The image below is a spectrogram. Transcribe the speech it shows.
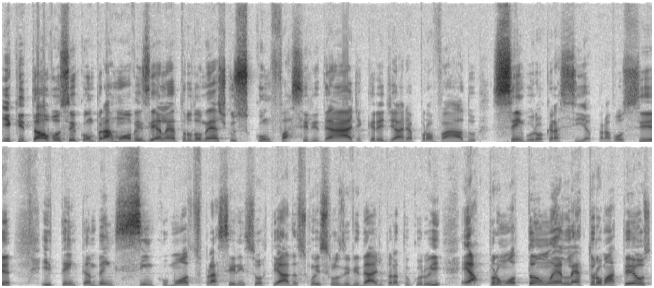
E que tal você comprar móveis e eletrodomésticos com facilidade, crediário aprovado, sem burocracia para você. E tem também cinco motos para serem sorteadas com exclusividade para Tucuruí. É a Promotão Eletromateus.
